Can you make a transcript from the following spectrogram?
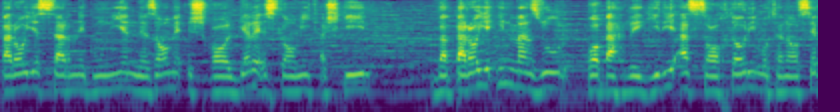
برای سرنگونی نظام اشغالگر اسلامی تشکیل و برای این منظور با بهرهگیری از ساختاری متناسب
